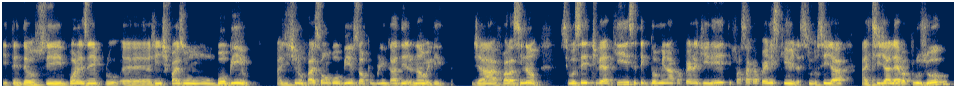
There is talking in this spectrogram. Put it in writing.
entendeu? Se, por exemplo, é, a gente faz um bobinho, a gente não faz só um bobinho só por brincadeira, não, ele já fala assim, não, se você estiver aqui, você tem que dominar com a perna direita e passar com a perna esquerda. Se você já, aí você já leva para o jogo,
